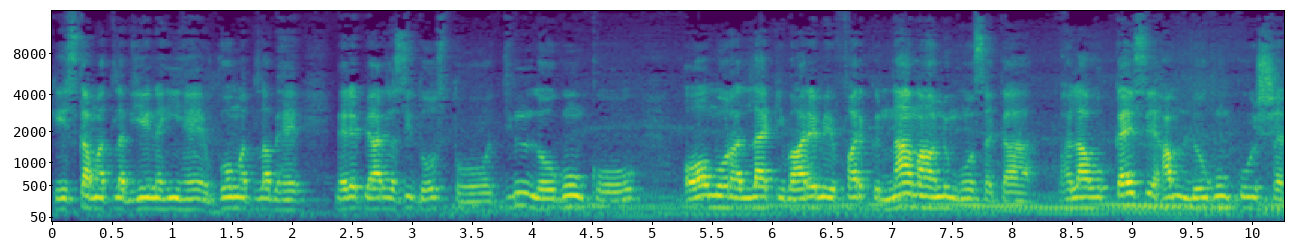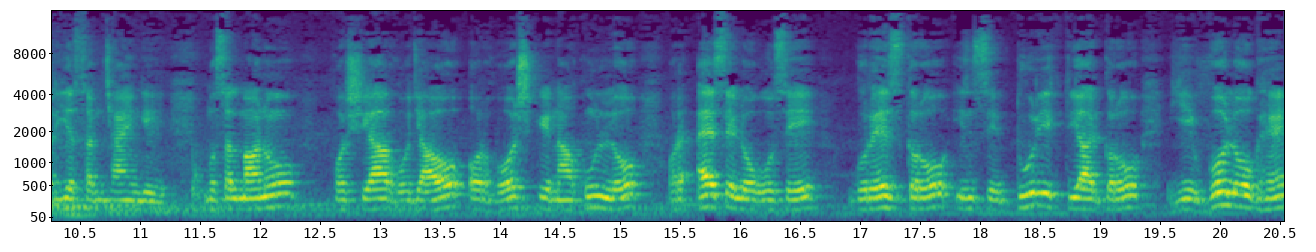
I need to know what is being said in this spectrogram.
कि इसका मतलब ये नहीं है, वो मतलब है, मेरे प्यारे मसीह दोस्तों, जिन लोगों को ओम और अल्लाह के बारे में फ़र्क ना मालूम हो सका, भला वो कैसे हम लोगों को शरीय समझाएँगे? मुसलमानों, होशियार हो जाओ और होश के नाखून लो और ऐसे लोगों से गुरेज करो, इनसे दूरी इख्तियार करो। ये वो लोग हैं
